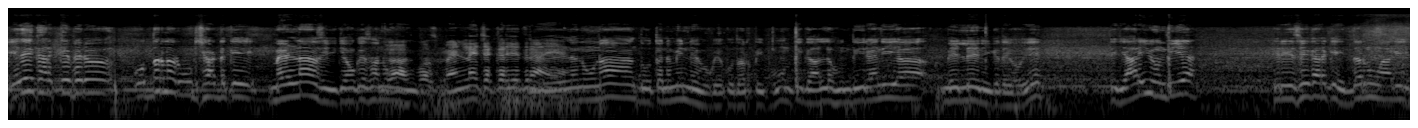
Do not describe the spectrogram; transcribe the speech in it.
ਇਹਦੇ ਕਰਕੇ ਫਿਰ ਉਧਰਲਾ ਰੂਟ ਛੱਡ ਕੇ ਮਿਲਣਾ ਸੀ ਕਿਉਂਕਿ ਸਾਨੂੰ ਬਸ ਬਸ ਮਿਲਣੇ ਚੱਕਰ ਜਿੱਧਰ ਆਏ ਆ। ਮਿਲਣ ਨੂੰ ਨਾ ਦੋ ਤਿੰਨ ਮਹੀਨੇ ਹੋ ਗਏ ਕੁਦਰਤੀ। ਫੋਨ ਤੇ ਗੱਲ ਹੁੰਦੀ ਰਹਿੰਦੀ ਆ ਮੇਲੇ ਨਹੀਂ ਕਦੇ ਹੋਏ। ਤੇ ਯਾਰੀ ਹੁੰਦੀ ਆ ਫਿਰ ਇਸੇ ਕਰਕੇ ਇੱਧਰ ਨੂੰ ਆ ਗਏ।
